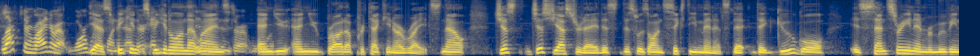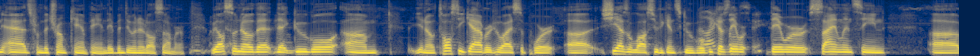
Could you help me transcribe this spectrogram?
Left and right are at war with yeah one speaking another. speaking along that lines are at war. and you and you brought up protecting our rights. Now just just yesterday this this was on 60 minutes that that google is censoring and removing ads from the trump campaign. They've been doing it all summer. Oh we also know that that google um, you know tulsi gabbard who i support uh, she has a lawsuit against google like because they were they were silencing uh,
